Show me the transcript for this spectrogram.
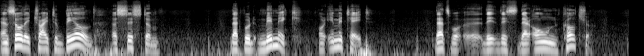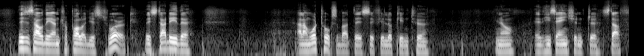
And so they try to build a system that would mimic or imitate that's what uh, this their own culture. This is how the anthropologists work. They study the Alan Watt talks about this if you look into, you know, his ancient uh, stuff.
